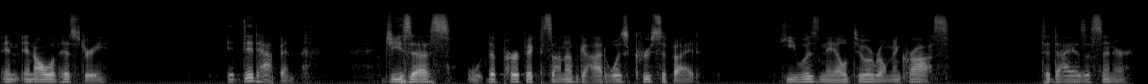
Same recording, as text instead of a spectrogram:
in, in all of history? It did happen. Jesus, the perfect Son of God, was crucified he was nailed to a Roman cross to die as a sinner.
